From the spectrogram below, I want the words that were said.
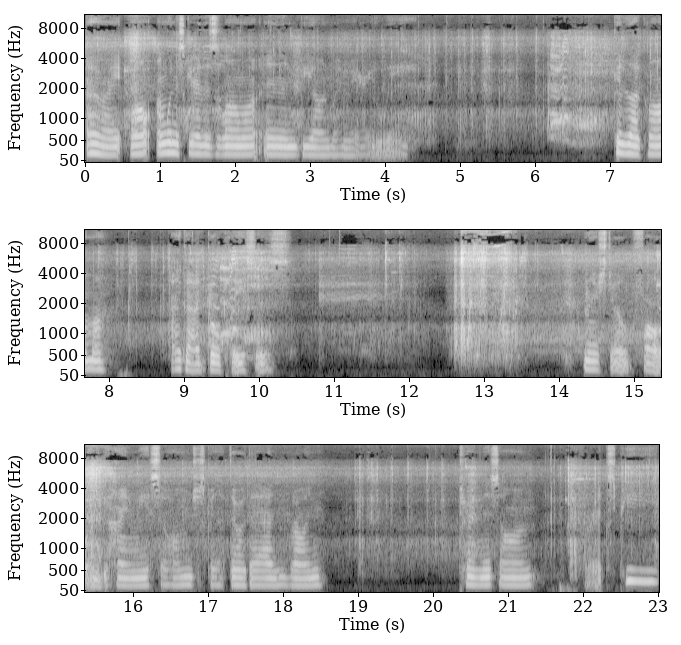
Alright, well, I'm going to scare this llama and then be on my merry way. Good luck, llama. I gotta go places. And they're still following behind me, so I'm just gonna throw that and run. Turn this on for XP.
